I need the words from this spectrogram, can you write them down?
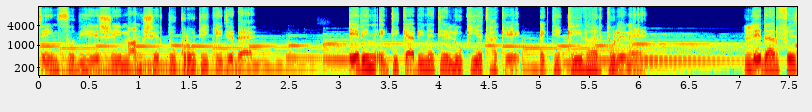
চেইনসো দিয়ে সেই মাংসের টুকরোটি কেটে দেয়। এরিন একটি ক্যাবিনেটে লুকিয়ে থাকে, একটি ক্লিভার তুলে নেয়। লেদারফেস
